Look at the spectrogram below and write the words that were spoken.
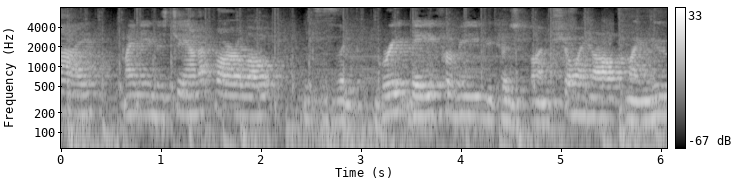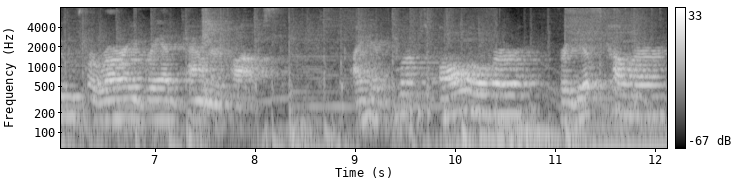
Hi, my name is Janet Barlow. This is a great day for me because I'm showing off my new Ferrari red countertops. I have looked all over for this color.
